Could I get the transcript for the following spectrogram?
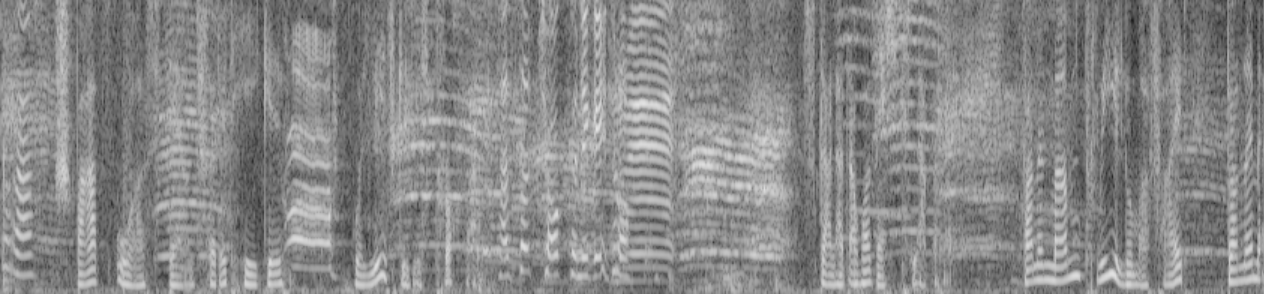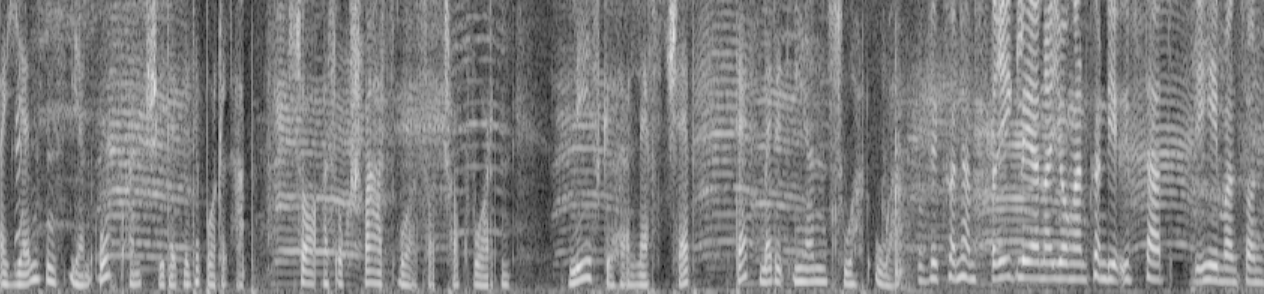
Torach. Schwarzohrs Bernd für det Heke, wo Levke just trochwart. Hast du geht doch. Skal hat aber wegklappere. Wann ein Mam tri Lummer feit, dann nahm er Jensens ihren Of anschiedet mit der Buddel ab. So als auch Schwarzohr so schock worden. Levke hör lefst Chep, det medet ihren sucht Uhr. Wir können am Stregleerner Jungen, können die übst hat, die heben so eine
